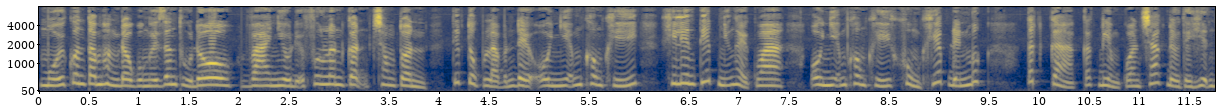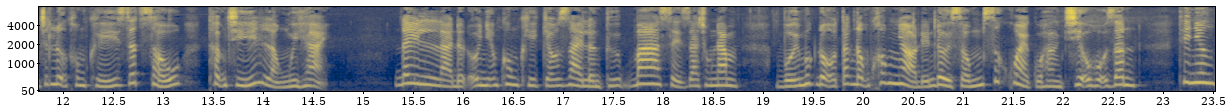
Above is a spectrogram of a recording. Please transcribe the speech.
Mối quan tâm hàng đầu của người dân thủ đô và nhiều địa phương lân cận trong tuần tiếp tục là vấn đề ô nhiễm không khí khi liên tiếp những ngày qua, ô nhiễm không khí khủng khiếp đến mức tất cả các điểm quan trắc đều thể hiện chất lượng không khí rất xấu, thậm chí là nguy hại. Đây là đợt ô nhiễm không khí kéo dài lần thứ ba xảy ra trong năm, với mức độ tác động không nhỏ đến đời sống, sức khỏe của hàng triệu hộ dân. Thế nhưng,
